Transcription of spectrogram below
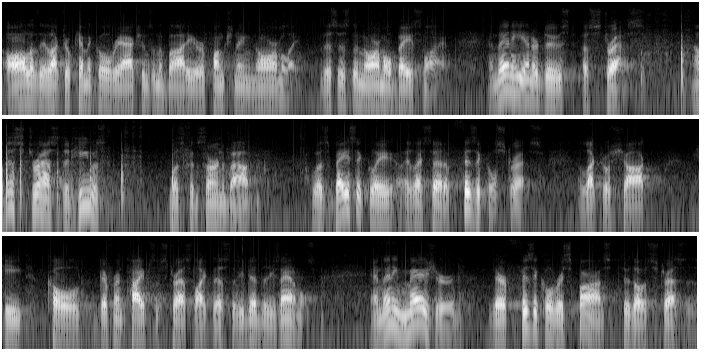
All of the electrochemical reactions in the body are functioning normally. This is the normal baseline. And then he introduced a stress. Now, this stress that he was, was concerned about was basically, as I said, a physical stress electroshock, heat, cold, different types of stress like this that he did to these animals. And then he measured their physical response to those stresses.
